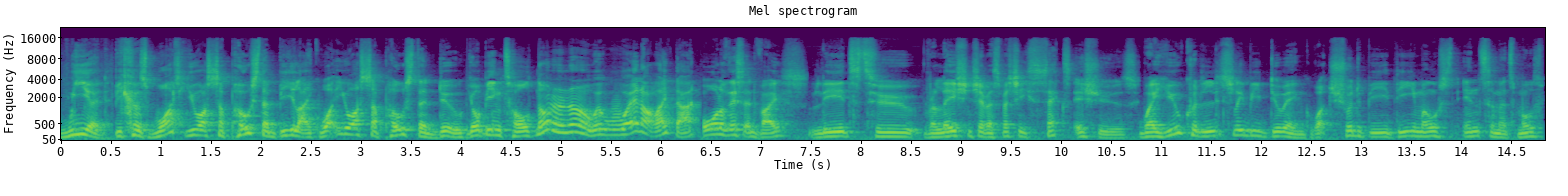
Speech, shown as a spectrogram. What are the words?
weird because what you are supposed to be like, what you are supposed to do, you're being told, no, no, no, we're, we're not like that. All of this advice leads to relationship, especially sex issues, where you could literally be doing what should be the most intimate, most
